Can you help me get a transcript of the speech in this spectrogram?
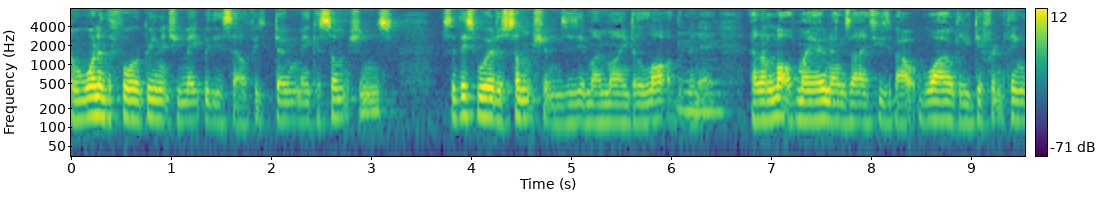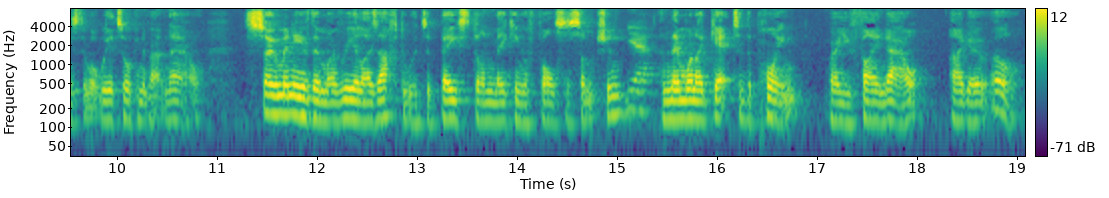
And one of the four agreements you make with yourself is don't make assumptions. So this word assumptions is in my mind a lot at the minute, mm. and a lot of my own anxieties about wildly different things to what we're talking about now. So many of them I realise afterwards are based on making a false assumption. Yeah. And then when I get to the point where you find out, I go, oh,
